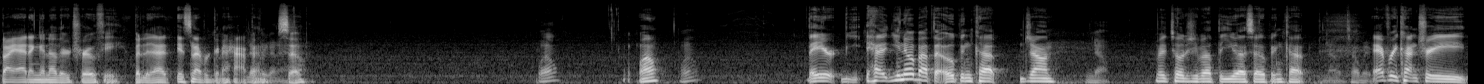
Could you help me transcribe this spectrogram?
by adding another trophy, but that, it's never going to happen. gonna so, happen. Well, well, well, they are. You know about the Open Cup, John? no, I told you about the U.S. Open Cup. no. Tell me. Every country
